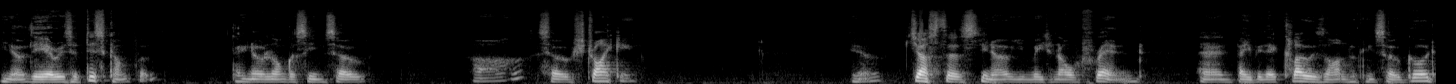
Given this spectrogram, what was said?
you know, the areas of discomfort, they no longer seem so uh, so striking. You know, just as you know, you meet an old friend, and maybe their clothes aren't looking so good,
